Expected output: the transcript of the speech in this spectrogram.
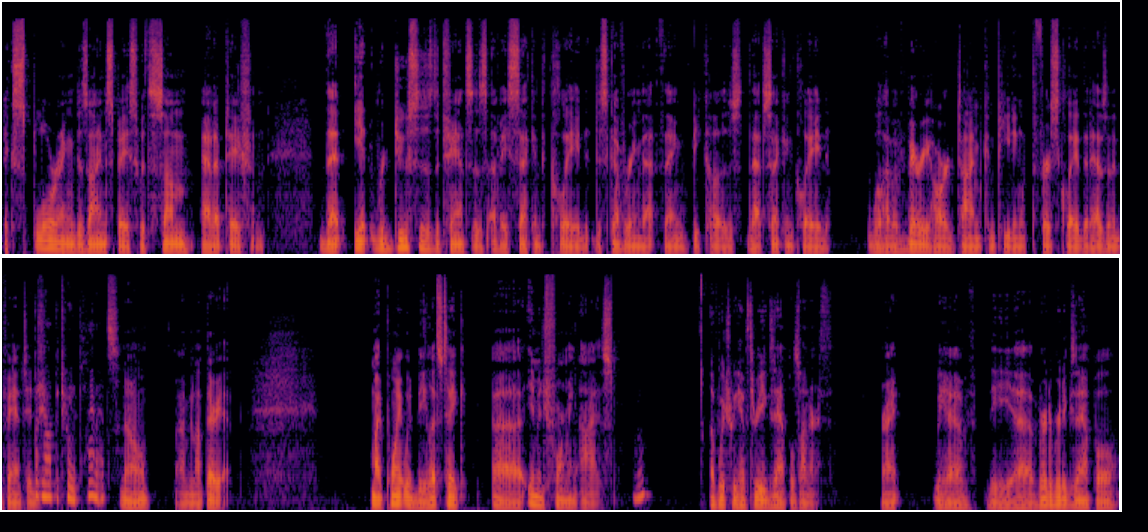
exploring design space with some adaptation, that it reduces the chances of a second clade discovering that thing because that second clade will have a very hard time competing with the first clade that has an advantage. But not between planets. No, I'm not there yet. My point would be let's take uh, image forming eyes, Mhm. of which we have three examples on Earth, right? We have the uh, vertebrate example,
